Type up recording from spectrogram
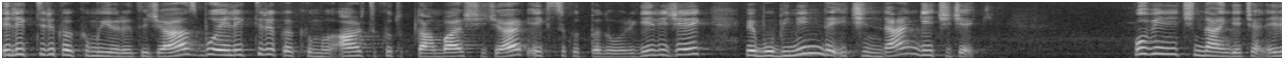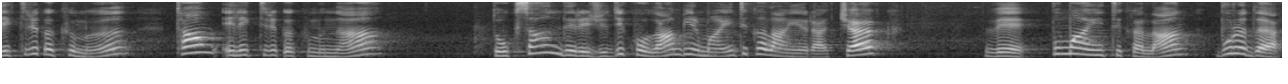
elektrik akımı yaratacağız. Bu elektrik akımı artı kutuptan başlayacak, eksi kutba doğru gelecek ve bobinin de içinden geçecek. Bobinin içinden geçen elektrik akımı tam elektrik akımına 90 derece dik olan bir manyetik alan yaratacak ve bu manyetik alan burada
